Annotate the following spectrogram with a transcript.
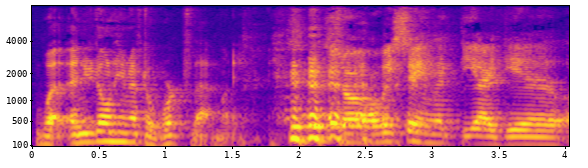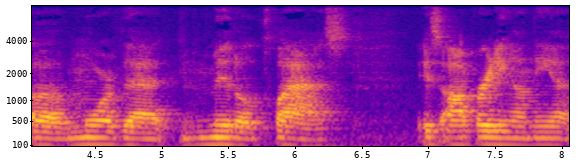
What, and you don't even have to work for that money. so are we saying like the idea of more of that middle class is operating on the uh,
